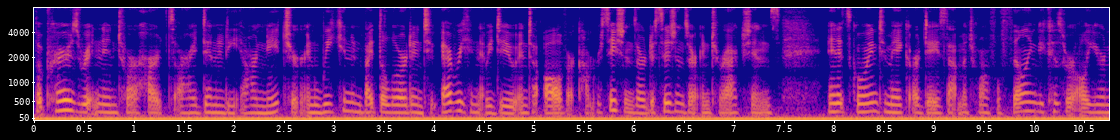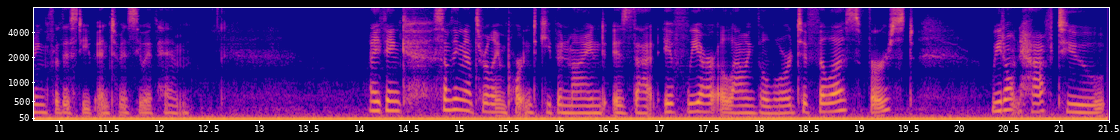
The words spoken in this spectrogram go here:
But prayer is written into our hearts, our identity, our nature, and we can invite the Lord into everything that we do, into all of our conversations, our decisions, our interactions. And it's going to make our days that much more fulfilling because we're all yearning for this deep intimacy with Him. I think something that's really important to keep in mind is that if we are allowing the Lord to fill us first, we don't have to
